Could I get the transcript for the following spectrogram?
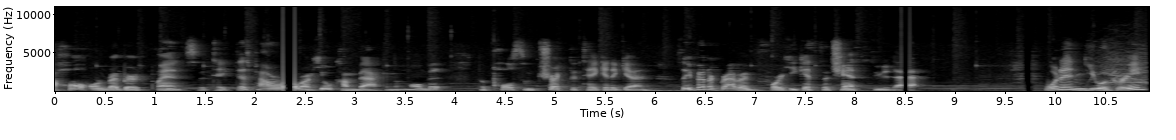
a halt on Redbear's plans to take this power, or he'll come back in a moment to pull some trick to take it again. So you better grab it before he gets the chance to do that. Wouldn't you agree?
